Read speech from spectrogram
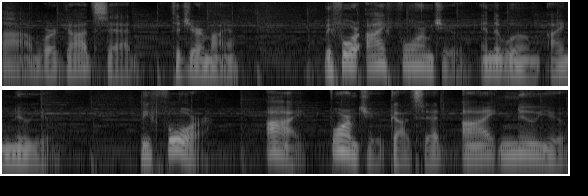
um, where God said to Jeremiah, Before I formed you in the womb, I knew you. Before I formed you, God said, I knew you.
